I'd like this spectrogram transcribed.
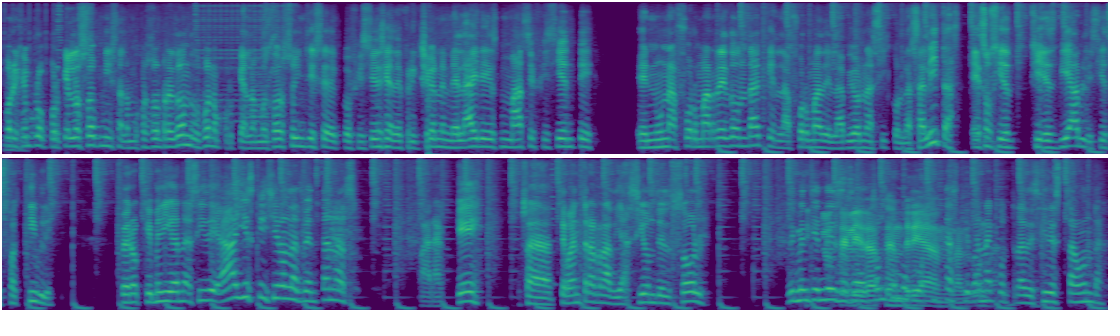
Por ejemplo, ¿por qué los ovnis a lo mejor son redondos? Bueno, porque a lo mejor su índice de coeficiencia de fricción en el aire es más eficiente en una forma redonda que en la forma del avión así con las alitas. Eso sí es, sí es viable, sí es factible. Pero que me digan así de, ay, es que hicieron las ventanas. ¿Para qué? O sea, te va a entrar radiación del sol. ¿Sí me entiendes? O sea, son como cositas que van a contradecir esta onda.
